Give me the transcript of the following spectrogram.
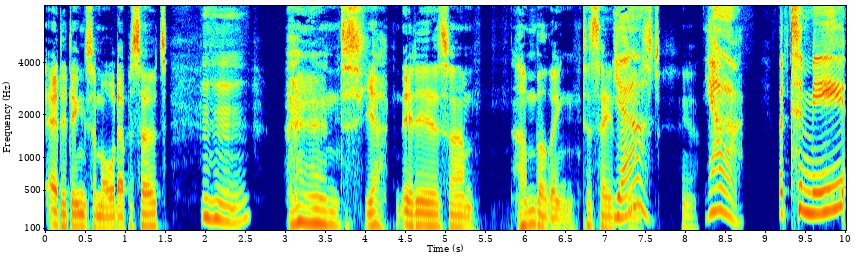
editing some old episodes. Mm-hmm. And yeah, it is um, humbling to say the yeah. least. Yeah. Yeah. But to me,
